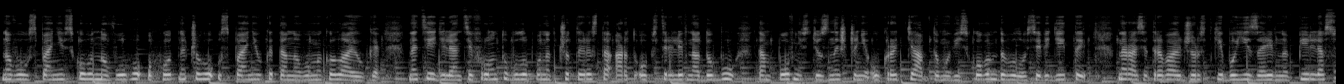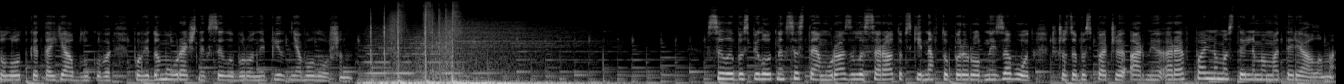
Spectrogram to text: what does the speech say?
Новоуспенівського, Нового, Охотничого, Успенівки та Новомиколаївки. На цій ділянці фронту було понад 400 артобстрілів на добу. Там повністю знищені укриття, тому військовим довелося відійти. Наразі тривають жорсткі бої за рівнопілля, Солодке та Яблукове. Повідомив речник Сил оборони Півдня Волошин. Сили безпілотних систем уразили Саратовський нафтопереробний завод, що забезпечує армію РФ пально-мастильними матеріалами.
